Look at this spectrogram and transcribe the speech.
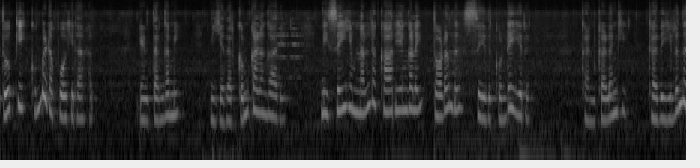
தூக்கி கும்பிடப் போகிறார்கள். என் தங்கமே நீ எதற்கும் கலங்காதே. நீ செய்யும் நல்ல காரியங்களை தொடர்ந்து செய்து கொண்டே இரு. கண் கலங்கி கதை இழந்து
